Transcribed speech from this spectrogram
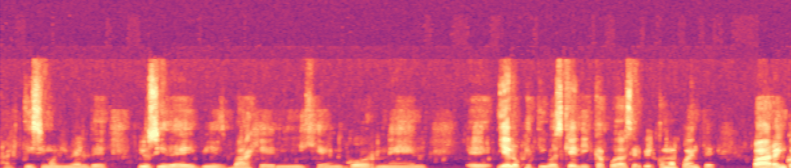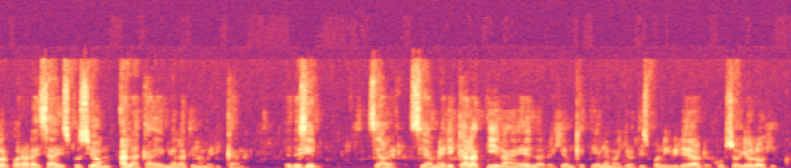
altísimo nivel de UC Davis, Wageningen, Cornell, eh, y el objetivo es que el ICA pueda servir como puente para incorporar a esa discusión a la academia latinoamericana. Es decir, si, a ver, si América Latina es la región que tiene mayor disponibilidad del recurso biológico,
